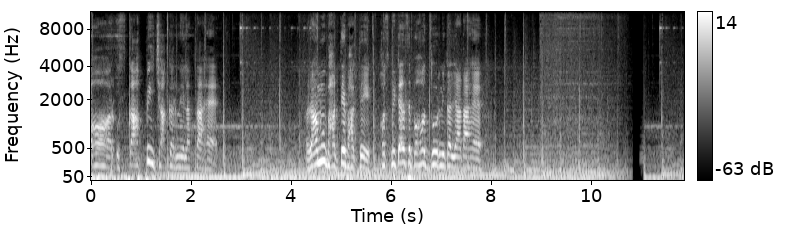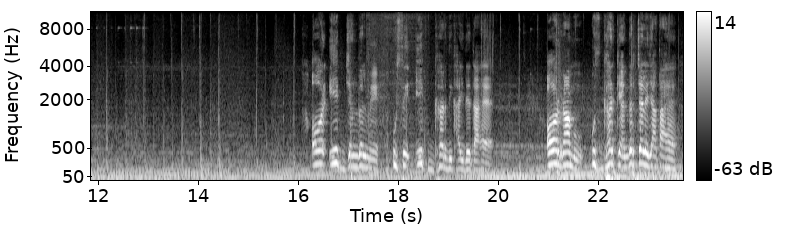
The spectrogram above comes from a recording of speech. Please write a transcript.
और उसका पीछा करने लगता है। रामू भागते भागते हॉस्पिटल से बहुत दूर निकल जाता है। और एक जंगल में उसे एक घर दिखाई देता है। और रामू उस घर के अंदर चले जाता है।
